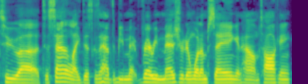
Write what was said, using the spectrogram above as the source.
to, uh, to sound like this because I have to be me- very measured in what I'm saying and how I'm talking.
